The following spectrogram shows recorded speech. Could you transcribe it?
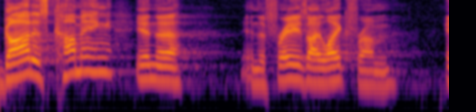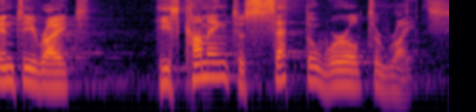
God is coming in the, in the phrase I like from N.T. Wright, he's coming to set the world to rights.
